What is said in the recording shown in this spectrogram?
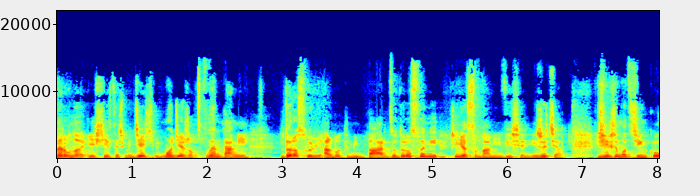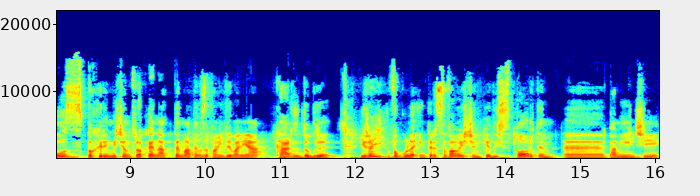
zarówno jeśli jesteśmy dziećmi, młodzieżą, studentami, dorosłymi albo tymi bardzo dorosłymi, czyli osobami w jesieni życia. W dzisiejszym odcinku pochylimy się trochę nad tematem zapamiętywania kart do gry. Jeżeli w ogóle interesowałeś się kiedyś sportem e, pamięci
